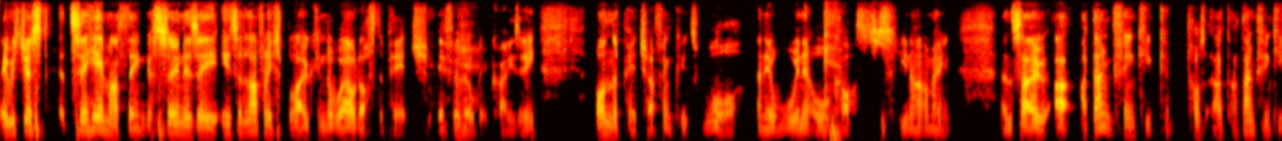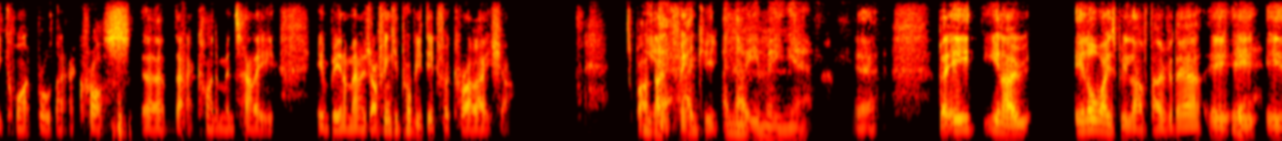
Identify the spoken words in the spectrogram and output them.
it was just to him. I think as soon as he, he's the loveliest bloke in the world off the pitch, if a little bit crazy on the pitch, I think it's war, and he'll win at all costs. You know what I mean? And so I, I don't think he could. Pos- I, I don't think he quite brought that across. Uh, that kind of mentality in being a manager. I think he probably did for Croatia, but I don't think he. I know what you mean. Yeah, Yeah, but he, you know, he'll always be loved over there. He, Yeah, he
